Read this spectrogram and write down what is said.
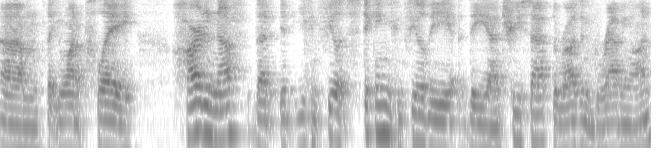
um, that you want to play hard enough that it, you can feel it sticking, you can feel the, the uh, tree sap, the rosin grabbing on,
